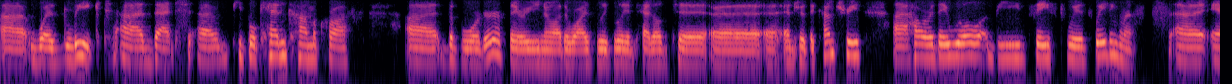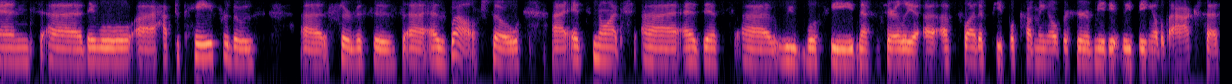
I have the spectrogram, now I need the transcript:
was leaked that people can come across uh, the border if they're, you know, otherwise legally entitled to uh, uh, enter the country. Uh, however, they will be faced with waiting lists, uh, and uh, they will have to pay for those. uh, services uh, as well. So uh, it's not as if we will see necessarily a, a, flood of people coming over here immediately being able to access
